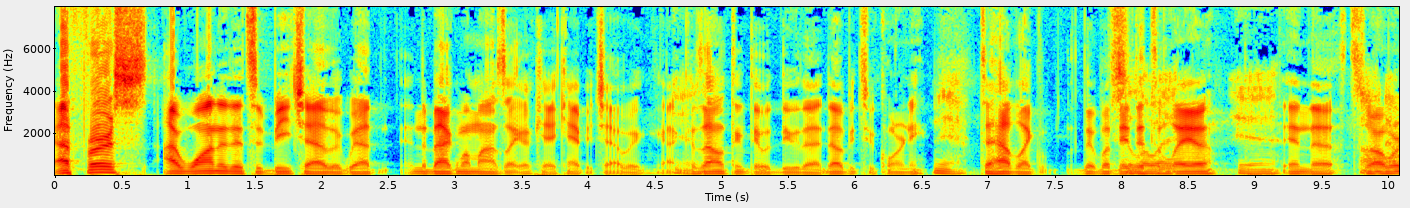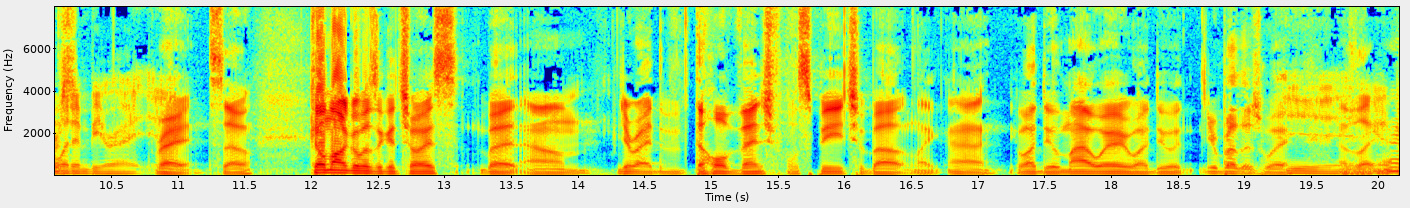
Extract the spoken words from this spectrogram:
At first, I wanted it to be Chadwick, but in the back of my mind, I was like, okay, it can't be Chadwick because Yeah. I don't think they would do that. That would be too corny Yeah. to have like the, what they did to Leia Yeah. in the Oh, Star that Wars. wouldn't be right. yeah. Right. So Killmonger was a good choice, but um, you're right. The, the whole vengeful speech about like, uh, you want to do it my way or you want to do it your brother's way? Yeah. I was like, you gotta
